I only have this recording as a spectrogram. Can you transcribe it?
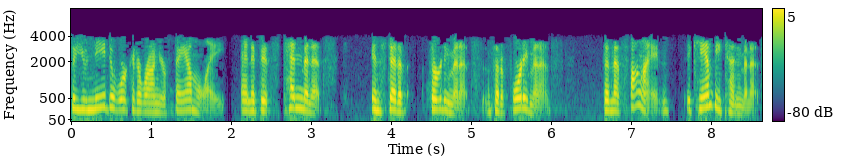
So you need to work it around your family. And if it's 10 minutes instead of 30 minutes, instead of 40 minutes, then that's fine. It can be 10 minutes.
